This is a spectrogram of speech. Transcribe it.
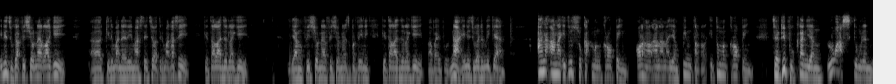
ini juga visioner lagi. uh, kiriman dari Mas Tejo. Terima kasih. Kita lanjut lagi. Yang visioner-visioner seperti ini. Kita lanjut lagi, Bapak Ibu. Nah, ini juga demikian. Anak-anak itu suka mengcropping. Orang anak-anak yang pinter itu mengcropping. Jadi bukan yang luas kemudian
